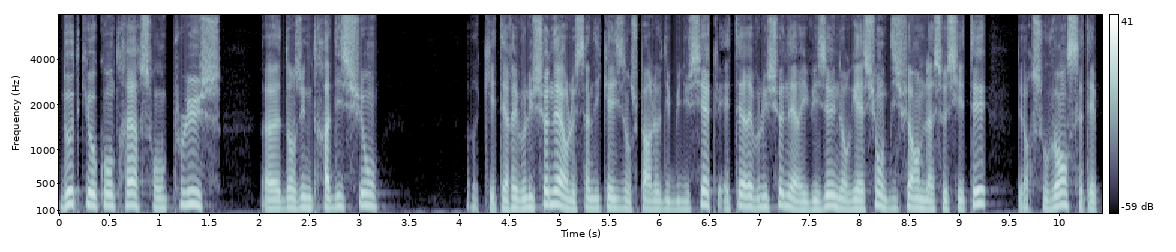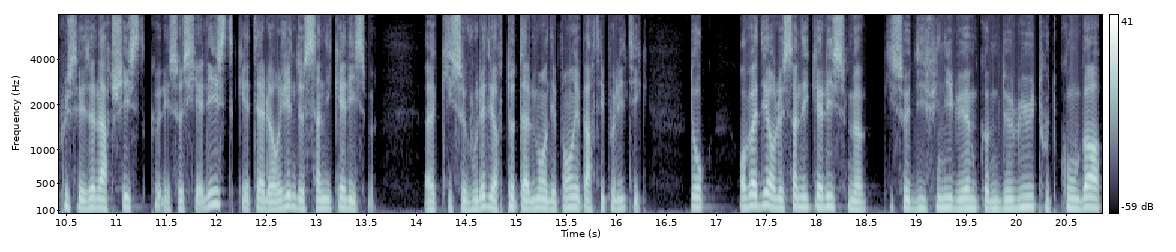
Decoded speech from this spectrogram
d'autres qui au contraire sont plus euh, dans une tradition euh, qui était révolutionnaire. Le syndicalisme dont je parlais au début du siècle était révolutionnaire. Il visait une organisation différente de la société. D'ailleurs, souvent, c'était plus les anarchistes que les socialistes qui étaient à l'origine de syndicalisme, euh, qui se voulaient d'ailleurs totalement indépendants des partis politiques. Donc, on va dire le syndicalisme qui se définit lui-même comme de lutte ou de combat,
